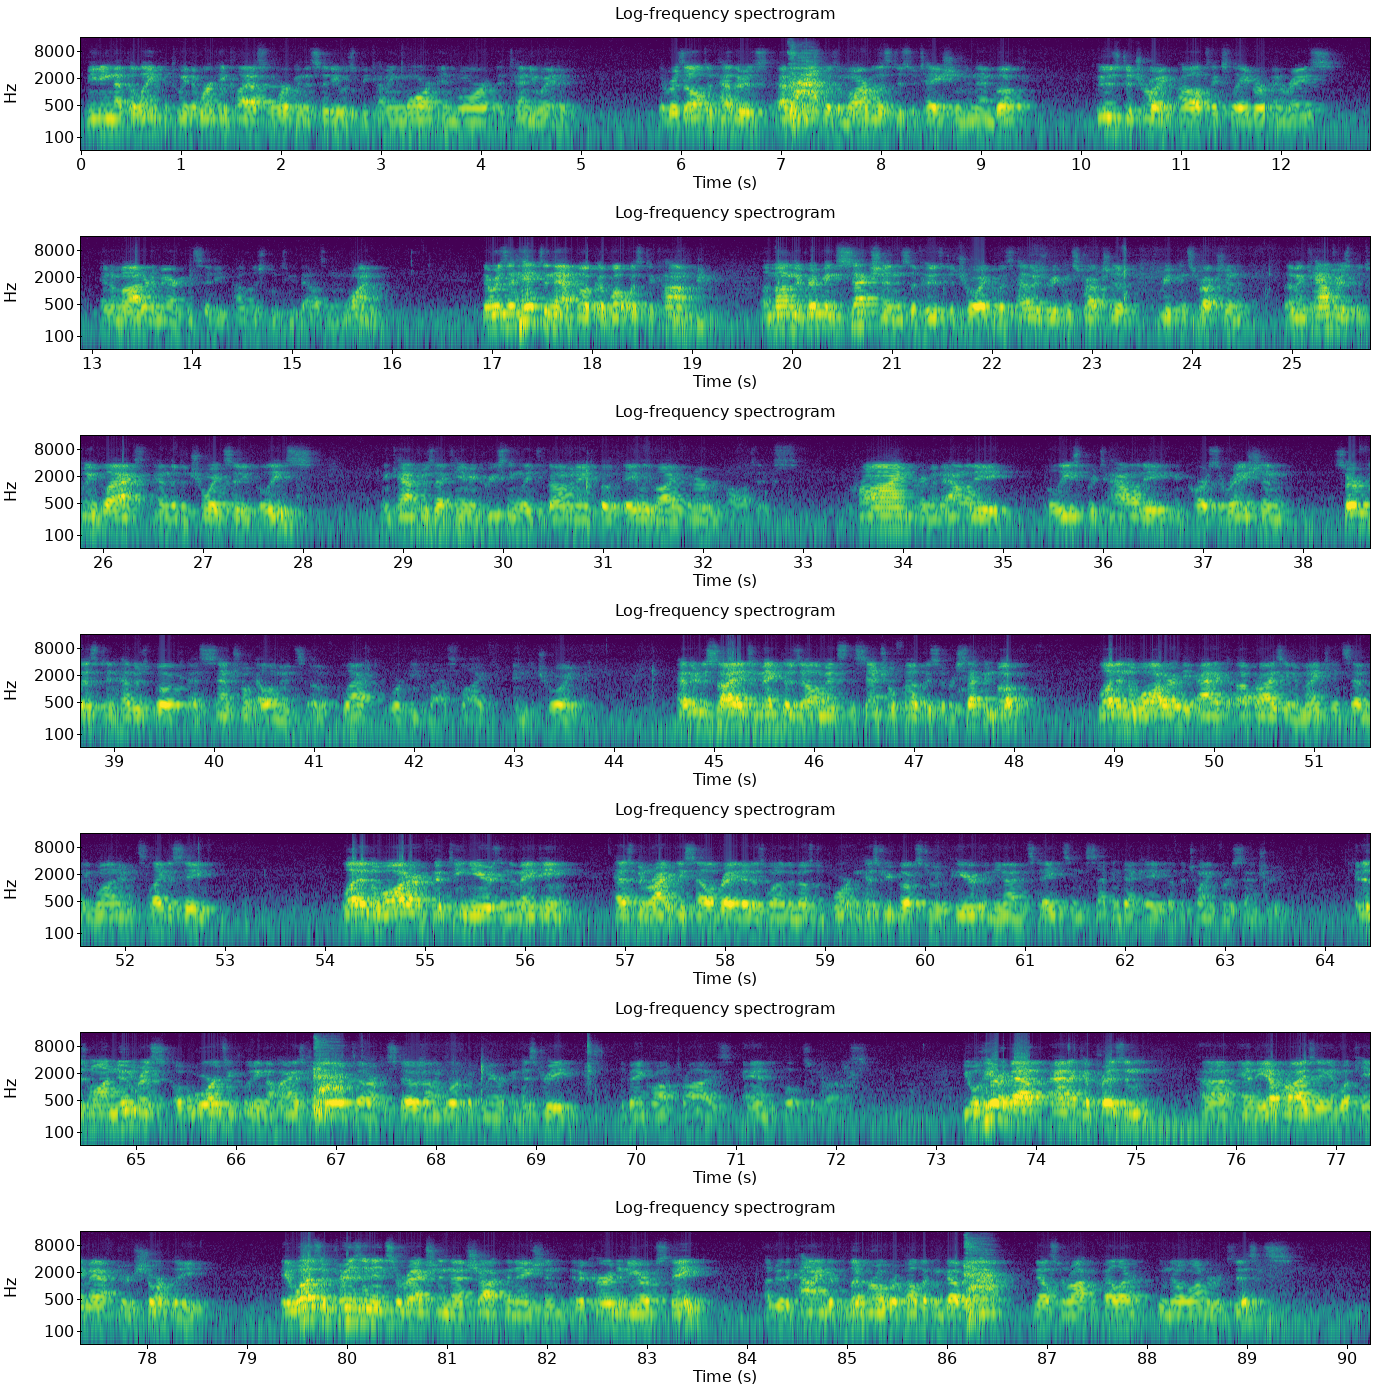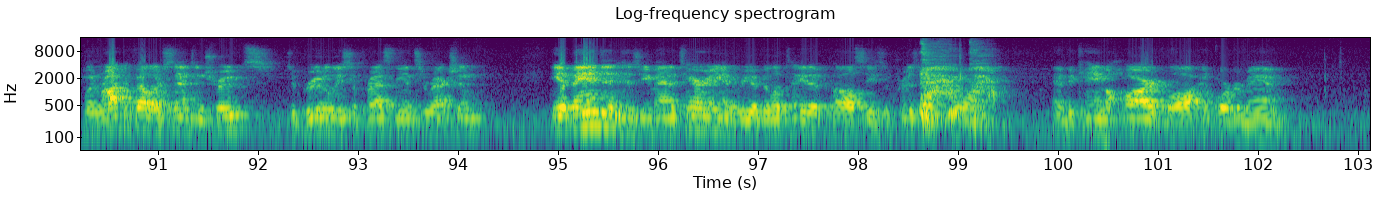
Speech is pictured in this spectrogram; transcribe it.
meaning that the link between the working class and work in the city was becoming more and more attenuated. The result of Heather's efforts was a marvelous dissertation and then book, Whose Detroit? Politics, Labor, and Race in a Modern American City, published in 2001. There was a hint in that book of what was to come. Among the gripping sections of Whose Detroit was Heather's reconstruction, reconstruction of encounters between blacks and the Detroit City Police, encounters that came increasingly to dominate both daily life and urban politics. Crime, criminality, police brutality, incarceration surfaced in Heather's book as central elements of black working class life in Detroit. Heather decided to make those elements the central focus of her second book, Blood in the Water, the Attica Uprising of 1971 and its legacy, Blood in the Water, 15 years in the making, has been rightly celebrated as one of the most important history books to appear in the United States in the second decade of the 21st century. It has won numerous awards, including the highest awards that are bestowed on a work of American history, the Bancroft Prize and the Pulitzer Prize. You will hear about Attica Prison uh, and the uprising and what came after shortly. It was a prison insurrection that shocked the nation. It occurred in New York State under the kind of liberal Republican governor, Nelson Rockefeller, who no longer exists. When Rockefeller sent in troops to brutally suppress the insurrection, He abandoned his humanitarian rehabilitative policies of prison reform and became a hard law and order man.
